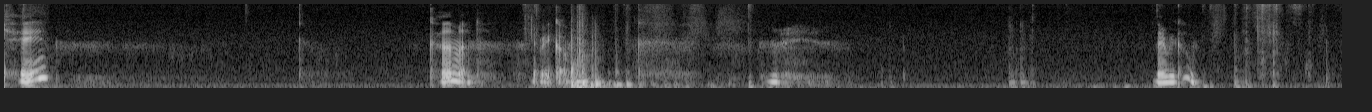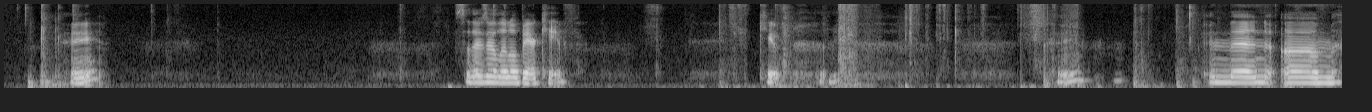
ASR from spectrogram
Okay. Come on. There we go. There we go. Okay. So there's our little bear cave. Cute. Okay. And then um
